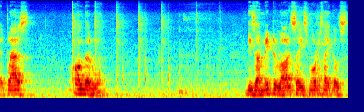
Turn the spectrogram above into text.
a class all their own. These are mid to large size motorcycles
